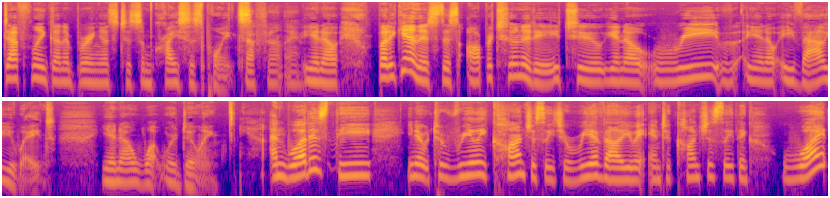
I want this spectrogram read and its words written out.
definitely going to bring us to some crisis points. Definitely. You know, but again, it's this opportunity to, you know, re, you know, evaluate, you know, what we're doing. Yeah. And what is the, you know, to really consciously to reevaluate and to consciously think, what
